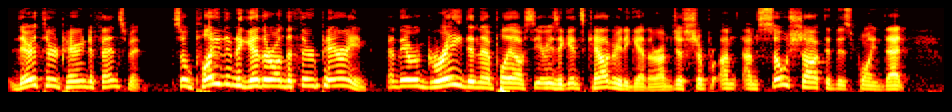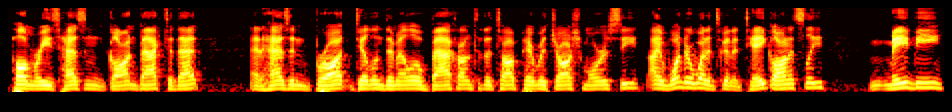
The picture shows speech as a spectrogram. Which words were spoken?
they're third pairing defensemen. So play them together on the third pairing, and they were great in that playoff series against Calgary together. I'm just I'm I'm so shocked at this point that Paul Maurice hasn't gone back to that, and hasn't brought Dylan DeMello back onto the top pair with Josh Morrissey. I wonder what it's going to take, honestly. Maybe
